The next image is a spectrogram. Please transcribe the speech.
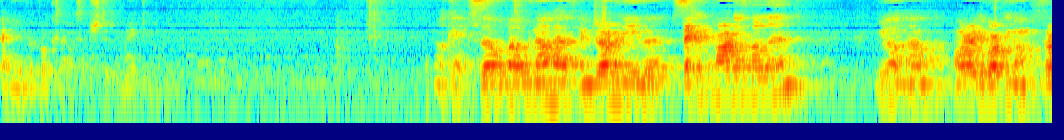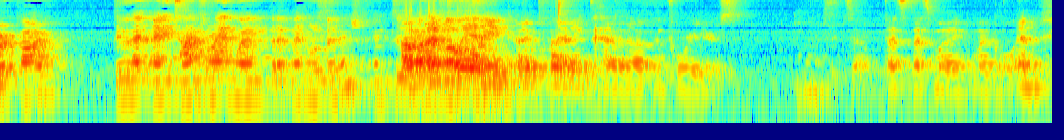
any of the books I was interested in making. Okay, so uh, we now have in Germany the second part of Berlin. You are uh, already working on the third part. Do you have any time frame when that will finish? Um, I'm planning. I'm planning to have it out in four years. So that's that's my, my goal. And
